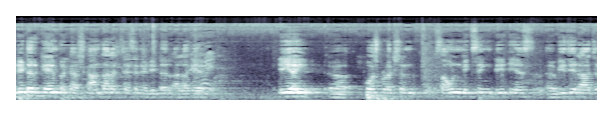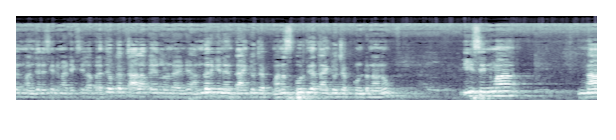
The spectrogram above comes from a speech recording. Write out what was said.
ఎడిటర్ కేఎం ప్రకాష్ కాంతారాజ్ చేసిన ఎడిటర్ అలాగే DI post production sound mixing DTS Viji Rajan Manjari cinematics ఇలా ప్రతి ఒక్కరు చాలా పేర్లు ఉన్నాయండి. అందరికీ నేను థ్యాంక్ యూ చెప్ మనస్ఫూర్తిగా థ్యాంక్ యూ చెప్పుకుంటున్నాను. ఈ సినిమా నా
